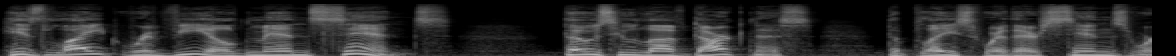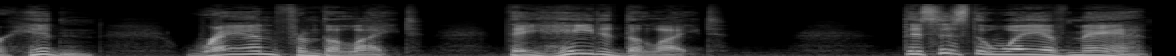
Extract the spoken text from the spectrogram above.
his light revealed men's sins. Those who love darkness, the place where their sins were hidden, ran from the light. They hated the light. This is the way of man.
